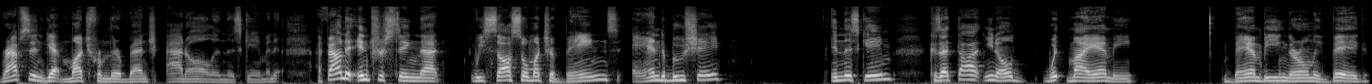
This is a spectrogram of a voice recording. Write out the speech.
Raps didn't get much from their bench at all in this game. And I found it interesting that we saw so much of Baynes and Boucher in this game because I thought, you know, with Miami, Bam being their only big,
